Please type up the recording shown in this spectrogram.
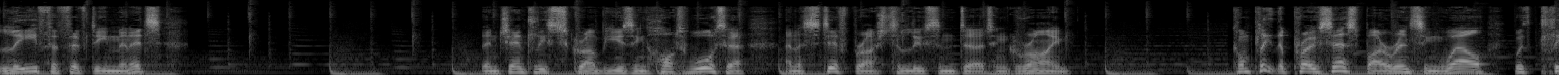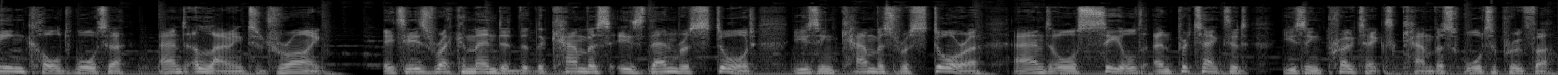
Leave for 15 minutes then gently scrub using hot water and a stiff brush to loosen dirt and grime. Complete the process by rinsing well with clean cold water and allowing to dry. It is recommended that the canvas is then restored using Canvas Restorer and or sealed and protected using Protex Canvas Waterproofer.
